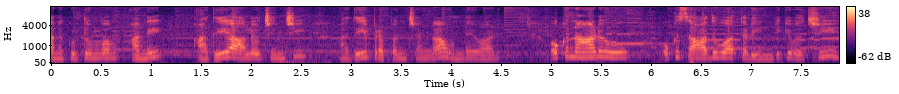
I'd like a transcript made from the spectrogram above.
తన కుటుంబం అనే అదే ఆలోచించి అదే ప్రపంచంగా ఉండేవాడు. ఒకనాడు ఒక సాధువు అతడి ఇంటికి వచ్చి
